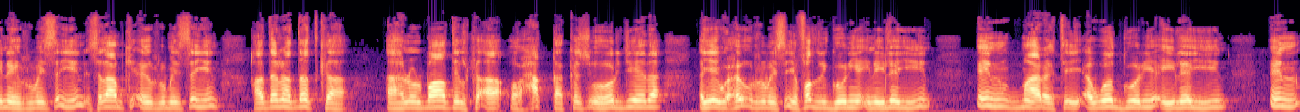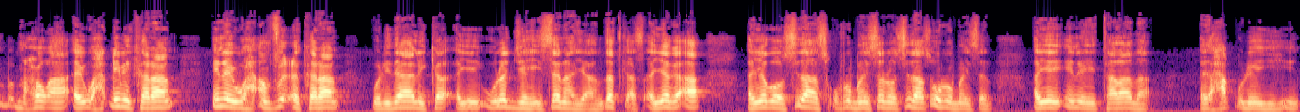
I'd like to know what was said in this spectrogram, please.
inay rumaysan yihiin islaamkii ay rumaysan yihiin. Haddana dadka ahlulbaatilka ah oo xaqa ka soo horjeeda ayay waxay u rumaysan yihiin fadli gooniya inay leeyihiin in maaragtay awood gooniya ay leeyihiin in muxuu ah ay wax dhibi karaan inay wax anfici karaan. Walidaalika ayay ula jahaysanayaan dadkaas ayaga ah ayagoo sidaas rumaysan oo sidaas u rumaysan ayay inay talada ay xaq u leeyihiin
